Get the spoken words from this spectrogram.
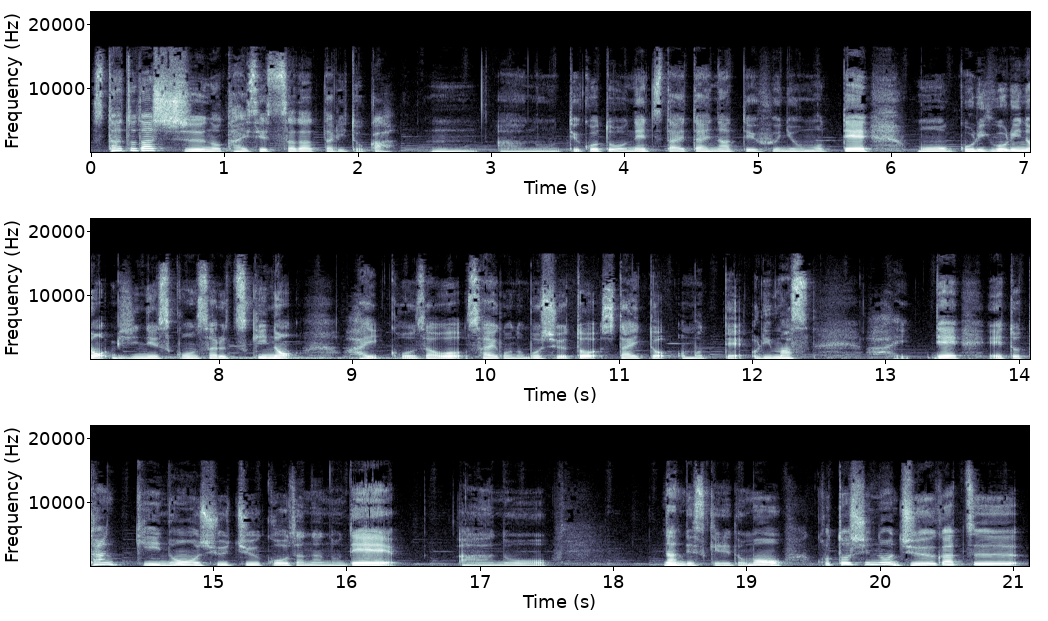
スタートダッシュの大切さだったりとかうん、あのっていうことをね伝えたいなっていうふうに思ってもうゴリゴリのビジネスコンサル付きの、はい、講座を最後の募集としたいと思っております。はい、で、えーと、短期の集中講座なのであのなんですけれども今年の10月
